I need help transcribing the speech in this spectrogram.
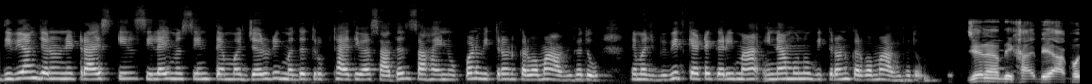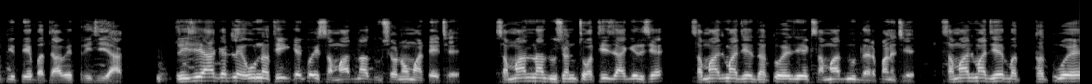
દિવ્યાંગજનોને ટ્રાય સ્કિલ સિલાઈ મશીન તેમજ જરૂરી મદદરૂપ થાય તેવા સાધન સહાયનું પણ વિતરણ કરવામાં આવ્યું હતું. તેમજ વિવિધ કેટેગરીમાં ઇનામોનું વિતરણ કરવામાં આવ્યું હતું. જેને દેખાય બે આંખોથી તે બતાવે ત્રીજી આંખ. ત્રીજી આંખ એટલે એવું નથી કે કોઈ સમાજના દૂષણો માટે છે. સમાજના દૂષણ ચોથી જાગીર છે. સમાજમાં જે થતું હોય એક સમાજનું દર્પણ છે. સમાજમાં જે થતું હોય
